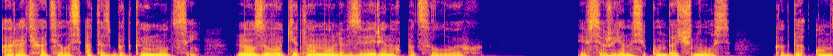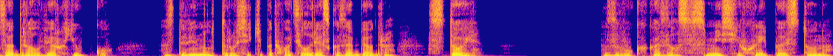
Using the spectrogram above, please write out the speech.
Орать хотелось от избытка эмоций, но звуки тонули в звериных поцелуях. И все же я на секунду очнулась, когда он задрал вверх юбку, сдвинул трусики, подхватил резко за бедра. «Стой!» Звук оказался смесью хрипа и стона,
